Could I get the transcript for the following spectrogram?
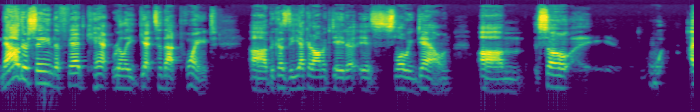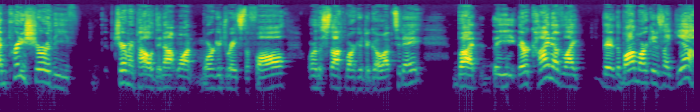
Now they're saying the Fed can't really get to that point uh, because the economic data is slowing down. Um, so I'm pretty sure the Chairman Powell did not want mortgage rates to fall or the stock market to go up today, but the they're kind of like the the bond market is like, yeah,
